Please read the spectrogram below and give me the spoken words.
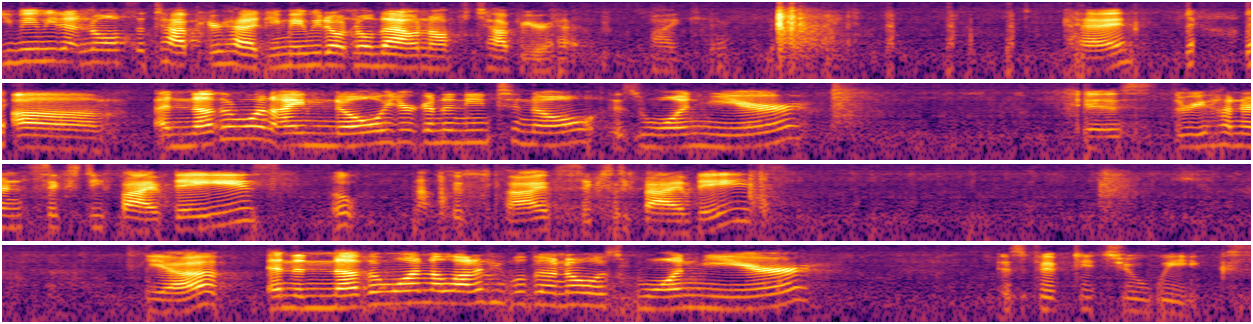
you maybe don't know off the top of your head. You maybe don't know that one off the top of your head. Okay. Um, another one I know you're going to need to know is one year is 365 days. Oh, not 55, 65 days. Yep. And another one a lot of people don't know is one year is 52 weeks.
